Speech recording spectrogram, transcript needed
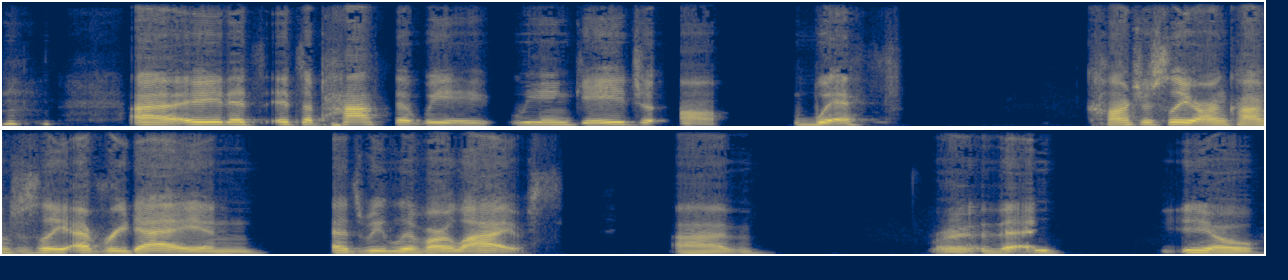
uh, it, it's it's a path that we we engage uh, with consciously or unconsciously every day, and as we live our lives. Um, right. That, you know,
